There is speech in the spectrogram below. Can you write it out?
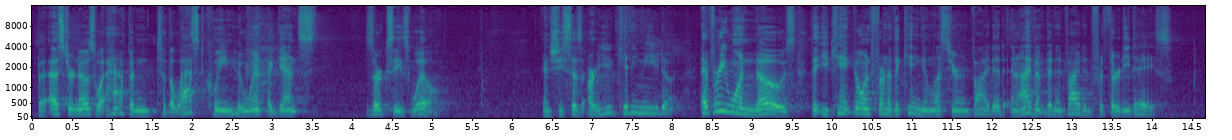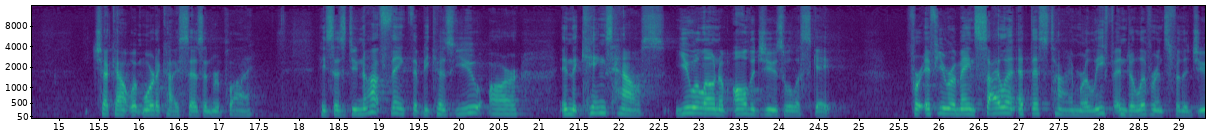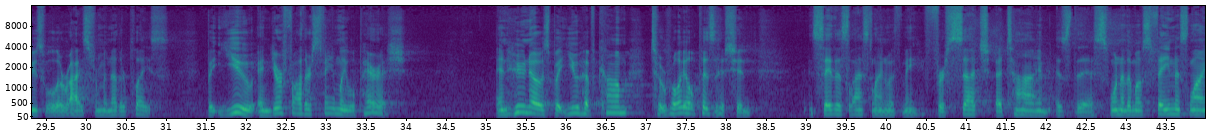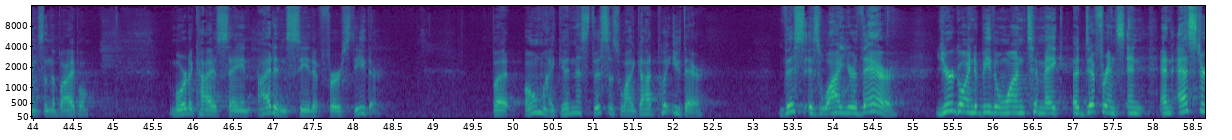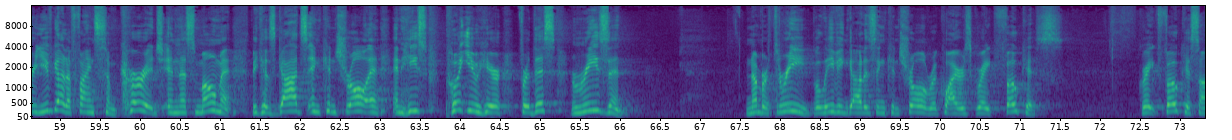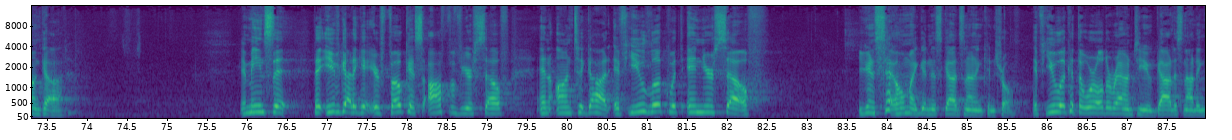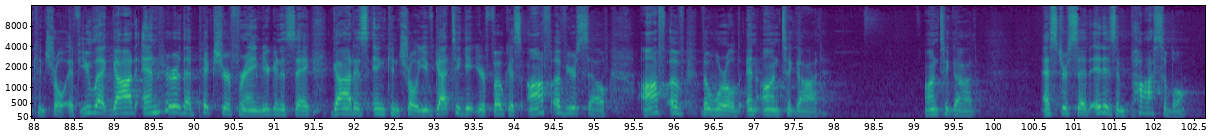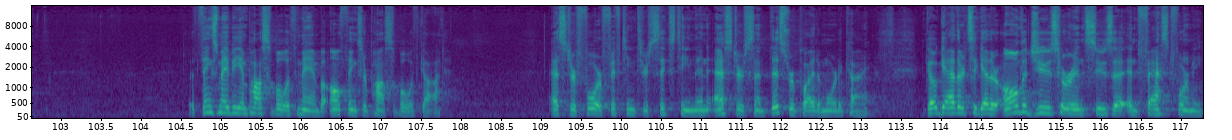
But Esther knows what happened to the last queen who went against Xerxes' will. And she says, Are you kidding me? You don't, Everyone knows that you can't go in front of the king unless you're invited, and I haven't been invited for 30 days. Check out what Mordecai says in reply. He says, Do not think that because you are in the king's house, you alone of all the Jews will escape. For if you remain silent at this time, relief and deliverance for the Jews will arise from another place. But you and your father's family will perish. And who knows, but you have come to royal position. And say this last line with me for such a time as this. One of the most famous lines in the Bible. Mordecai is saying, I didn't see it at first either. But oh my goodness, this is why God put you there. This is why you're there you're going to be the one to make a difference. And, and Esther, you've got to find some courage in this moment because God's in control and, and He's put you here for this reason. Number three, believing God is in control requires great focus. Great focus on God. It means that, that you've got to get your focus off of yourself and onto God. If you look within yourself, you're going to say, oh my goodness, God's not in control. If you look at the world around you, God is not in control. If you let God enter that picture frame, you're going to say, God is in control. You've got to get your focus off of yourself, off of the world, and onto God. Onto God. Esther said, It is impossible. That things may be impossible with man, but all things are possible with God. Esther 4 15 through 16. Then Esther sent this reply to Mordecai. Go gather together all the Jews who are in Susa and fast for me.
